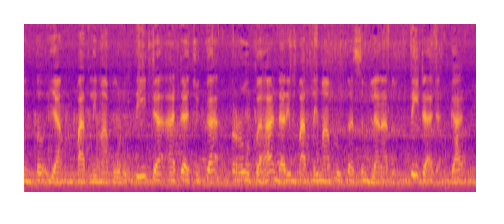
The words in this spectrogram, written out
untuk yang 450. Tidak ada juga perubahan dari 450 ke 900. Tidak ada, enggak.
